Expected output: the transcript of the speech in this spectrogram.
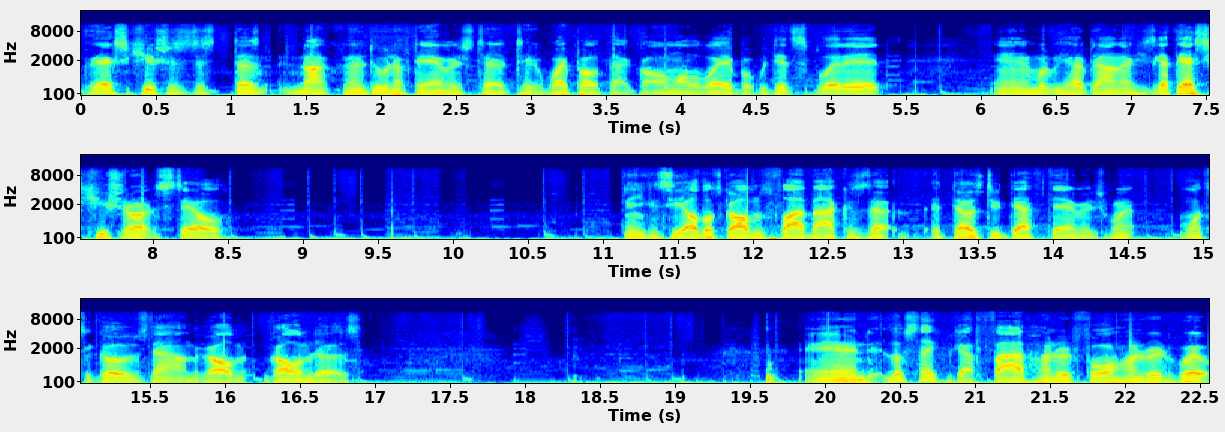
the execution just doesn't not going to do enough damage to, to wipe out that golem all the way but we did split it and what do we have down there he's got the execution on it still and you can see all those golems fly back because it does do death damage when once it goes down the golem, golem does. And it looks like we got 500 400 we're,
